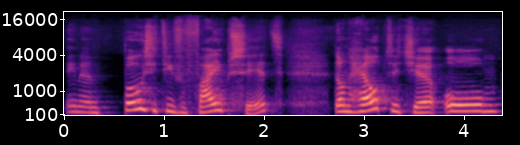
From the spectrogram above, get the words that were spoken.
in een positieve vibe zit, dan helpt het je om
